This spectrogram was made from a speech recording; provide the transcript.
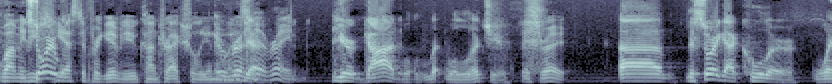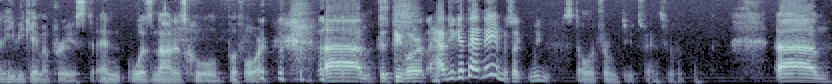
Well, I mean, he, Story- he has to forgive you contractually anyway. right, yeah. right. Your God will let, will let you. That's right. Um, the story got cooler when he became a priest and was not as cool before. Because people are like, how'd you get that name? It's like, we stole it from Dudes Fancy. Um,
